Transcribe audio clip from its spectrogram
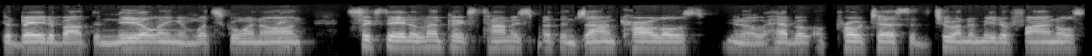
debate about the kneeling and what's going on. 68 Olympics, Tommie Smith and John Carlos, you know, have a, a protest at the 200 meter finals.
